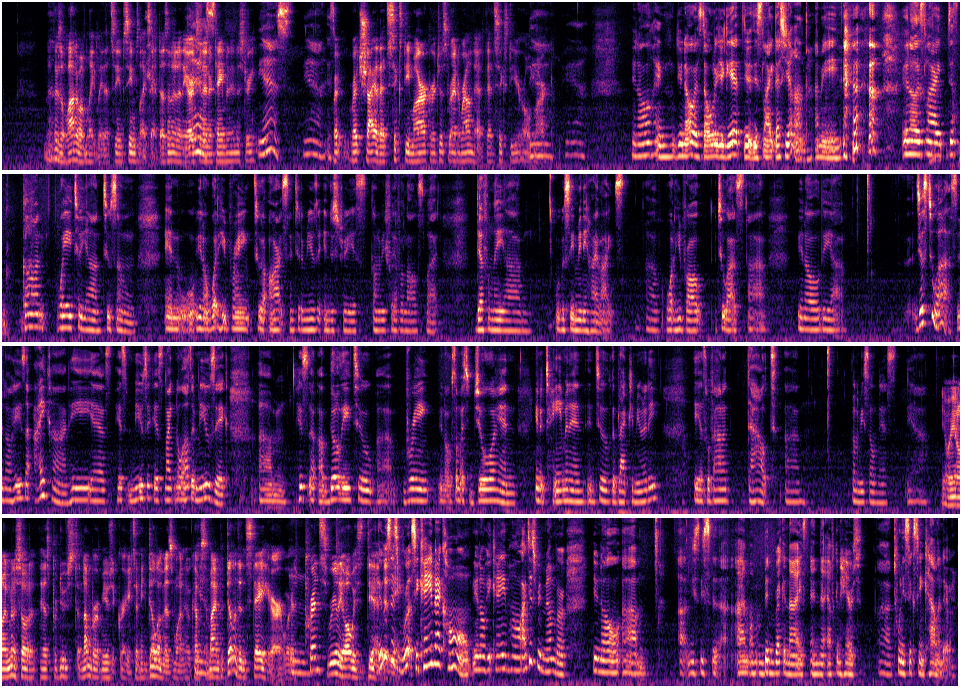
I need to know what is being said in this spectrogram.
There's a lot of them lately. That seems seems like that, doesn't it, in the yes. arts and entertainment industry? Yes. Yeah. Right, right, shy of that 60 mark, or just right around that that 60 year old yeah, mark. Yeah. You know, and you know, as the older you get, it's like that's young. I mean, you know, it's like just gone way too young, too soon. And you know what he bring to the arts and to the music industry is going to be forever lost. But definitely, um, we will see many highlights of what he brought to us. Uh, you know the uh, just to us, you know, he's an icon. He is his music is like no other music. Um, his uh, ability to uh, bring you know so much joy and entertainment in, into the black community is without a doubt um, going to be so missed. Yeah. Yeah, well, you know, and Minnesota has produced a number of music greats. I mean, Dylan is one who comes Yeah. to mind, but Dylan didn't stay here, whereas Mm. Prince really always did. It was his he? roots. He came back home. You know, he came home. I just remember, you know, um, uh, you see, uh, I'm, I'm been recognized in the African Heritage uh, 2016 calendar,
